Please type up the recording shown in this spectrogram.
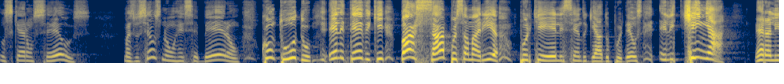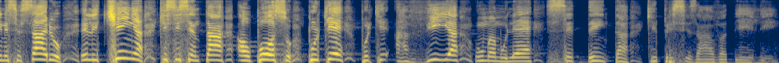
os que eram seus, mas os seus não receberam. Contudo, ele teve que passar por Samaria, porque ele, sendo guiado por Deus, ele tinha, era ali necessário, ele tinha que se sentar ao poço. Por quê? Porque havia uma mulher sedenta que precisava dele.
